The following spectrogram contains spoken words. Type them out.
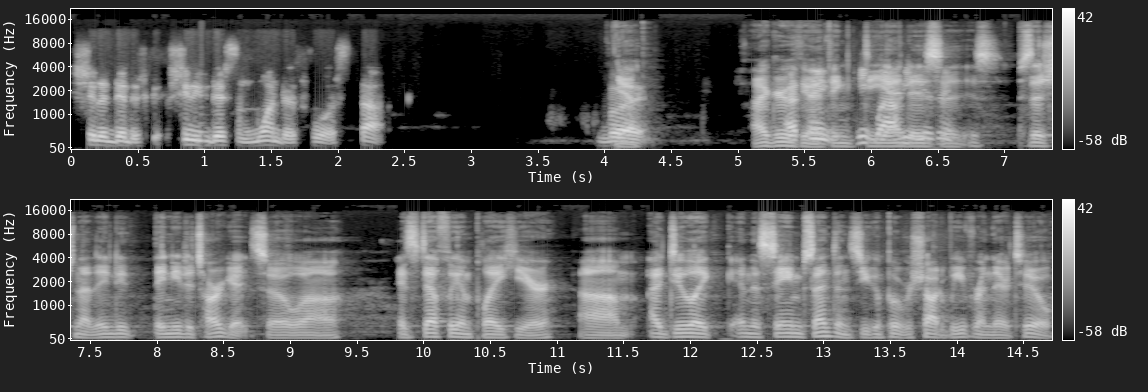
Should have did should have did some wonders for a stop. But yeah. I agree with I you. I think he, D end is, a, is a position that they need they need to target. So uh, it's definitely in play here. Um, I do like in the same sentence you can put Rashad Weaver in there too.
